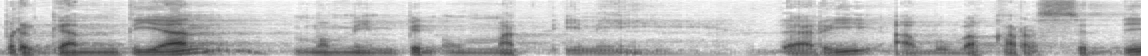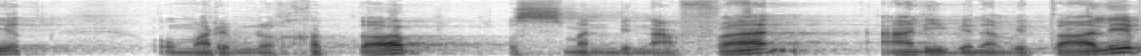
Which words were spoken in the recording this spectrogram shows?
bergantian memimpin umat ini. Dari Abu Bakar Siddiq, Umar bin Khattab, Utsman bin Affan, Ali bin Abi Talib,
